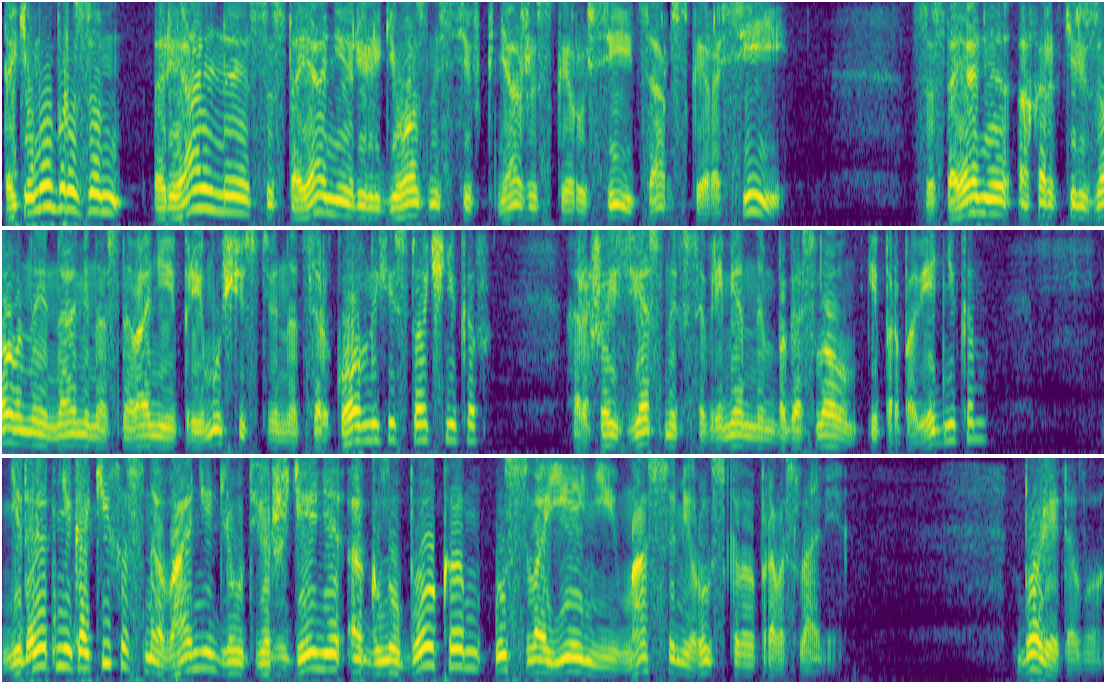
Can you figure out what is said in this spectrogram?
Таким образом, реальное состояние религиозности в княжеской Руси и царской России, состояние, охарактеризованное нами на основании преимущественно церковных источников, хорошо известных современным богословам и проповедникам, не дает никаких оснований для утверждения о глубоком усвоении массами русского православия. Более того,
